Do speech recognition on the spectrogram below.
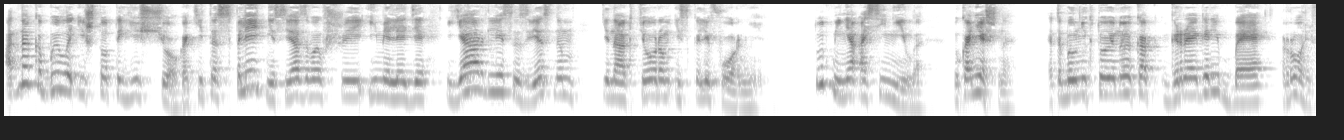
Однако было и что-то еще, какие-то сплетни, связывавшие имя леди Ярдли с известным киноактером из Калифорнии. Тут меня осенило. Ну, конечно, это был никто иной, как Грегори Б. Рольф.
